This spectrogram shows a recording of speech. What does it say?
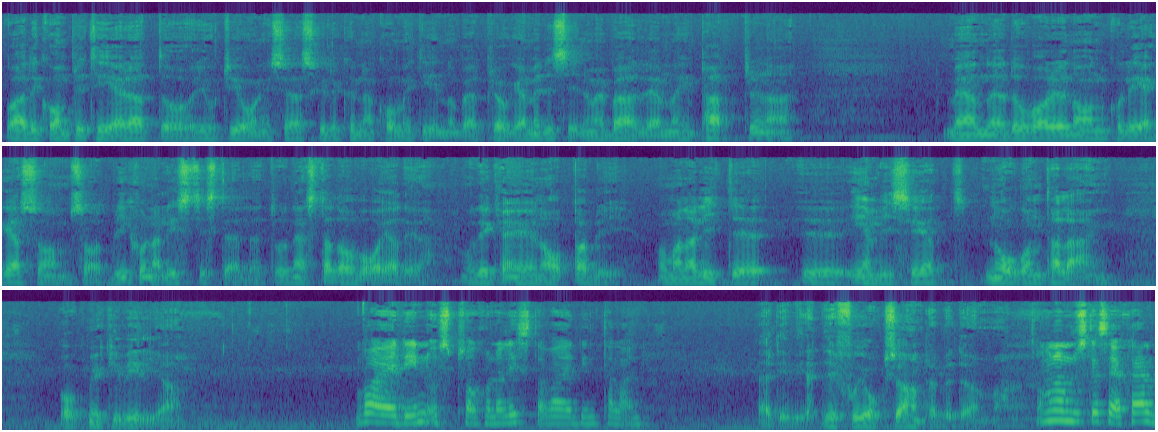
och hade kompletterat och gjort i ordning så jag skulle kunna kommit in och börjat plugga medicin om jag bara lämna in papperna. Men eh, då var det någon kollega som sa att bli journalist istället och nästa dag var jag det. Och det kan ju en apa bli. Om man har lite eh, envishet, någon talang och mycket vilja. Vad är din USP som journalist då? Vad är din talang? Nej, det, vet, det får ju också andra bedöma. Ja, men om du ska säga själv?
